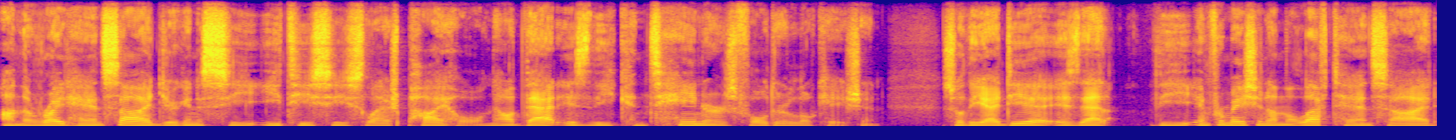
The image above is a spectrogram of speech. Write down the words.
On the right-hand side, you're going to see etc slash pi-hole. Now that is the containers folder location. So the idea is that the information on the left-hand side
